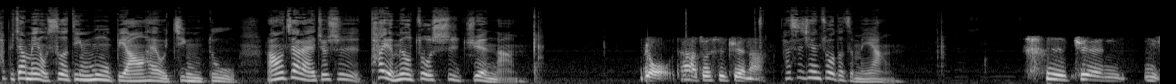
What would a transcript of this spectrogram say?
他比较没有设定目标，还有进度，然后再来就是他有没有做试卷呐、有他有做试卷啊，他试卷做的怎么样？试卷你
